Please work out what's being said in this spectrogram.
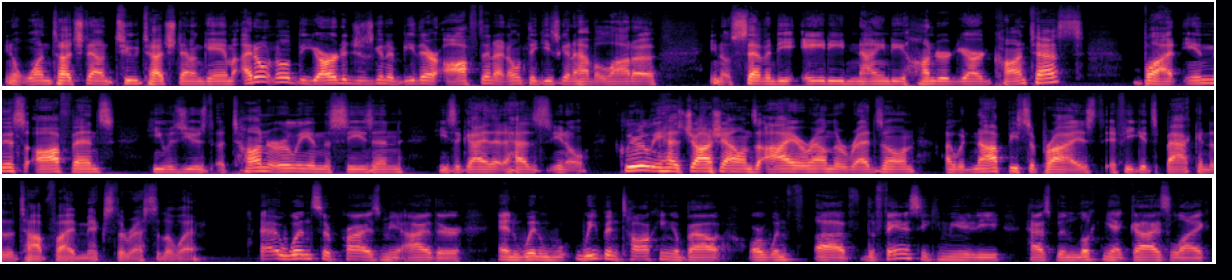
you know, one touchdown, two touchdown game. I don't know if the yardage is going to be there often. I don't think he's going to have a lot of, you know, 70, 80, 90, 100 yard contests. But in this offense, he was used a ton early in the season. He's a guy that has, you know, clearly has Josh Allen's eye around the red zone. I would not be surprised if he gets back into the top five mix the rest of the way. It wouldn't surprise me either. And when we've been talking about, or when uh, the fantasy community has been looking at guys like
